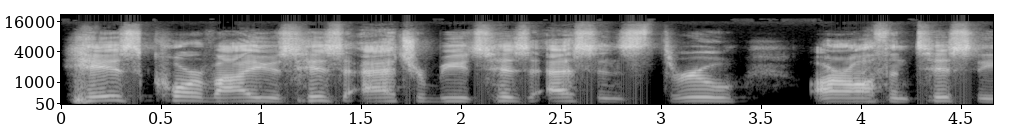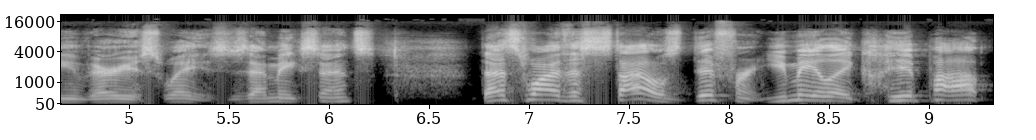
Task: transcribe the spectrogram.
his core values, his attributes, his essence through our authenticity in various ways. Does that make sense? That's why the style is different. You may like hip hop,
